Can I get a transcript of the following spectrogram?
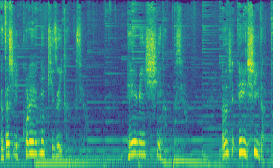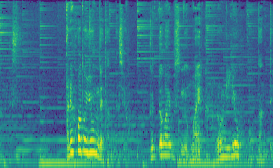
私これに気づいたんですよ。ABC なんですよ。私 AC だったんです。あれほど読んでたんですよ。グッドバイブスの前から論理療法なんて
